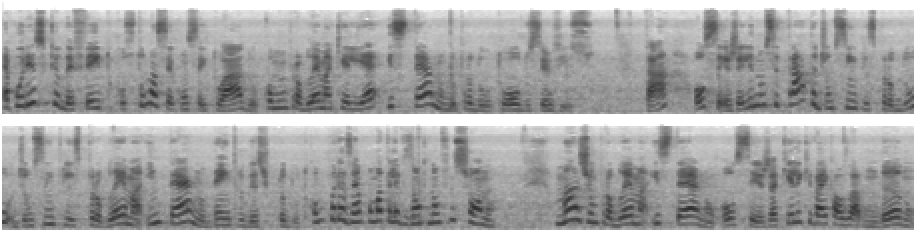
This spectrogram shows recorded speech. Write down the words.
É por isso que o defeito costuma ser conceituado como um problema que ele é externo do produto ou do serviço tá? Ou seja, ele não se trata de um simples produto, de um simples problema interno dentro deste produto, como por exemplo uma televisão que não funciona, mas de um problema externo, ou seja, aquele que vai causar um dano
